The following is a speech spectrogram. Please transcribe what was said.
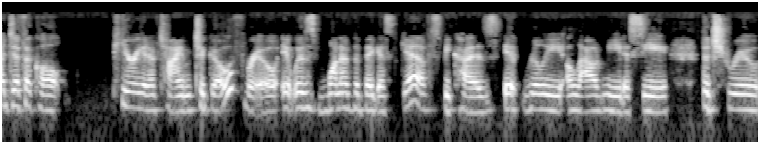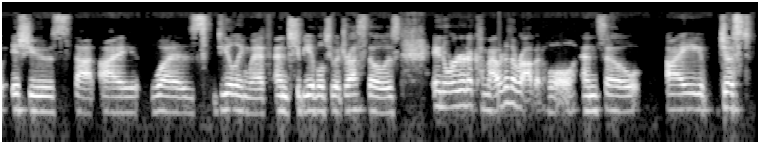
a difficult period of time to go through, it was one of the biggest gifts because it really allowed me to see the true issues that I was dealing with and to be able to address those in order to come out of the rabbit hole. And so I just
